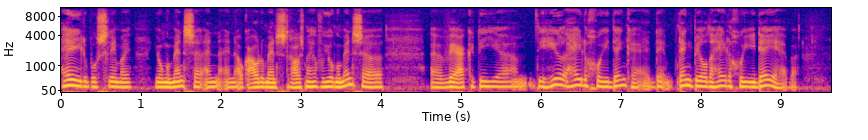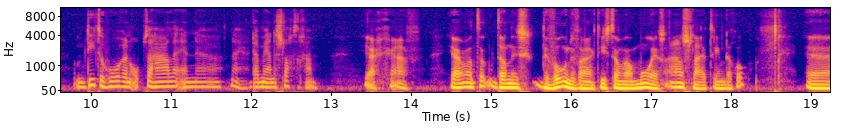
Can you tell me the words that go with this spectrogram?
een heleboel slimme jonge mensen en, en ook oude mensen trouwens, maar heel veel jonge mensen eh, werken die, eh, die heel, hele goede denken, de- denkbeelden, hele goede ideeën hebben. Om die te horen en op te halen en eh, nou ja, daarmee aan de slag te gaan. ja, gaaf. Ja, want dan- is de volgende vraag, die is dan wel mooi als aansluiting daarop. Eh,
